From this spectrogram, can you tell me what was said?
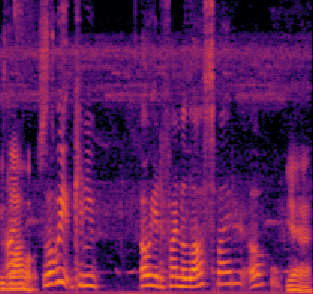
It was um, lost. Well, wait, can you? Oh, you had to find a lost spider. Oh. Yeah.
